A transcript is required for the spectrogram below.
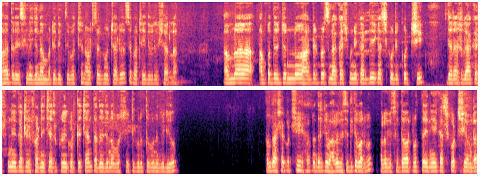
হয়, তাহলে স্ক্রিনে যে নাম্বারটি দেখতে পাচ্ছেন হোয়াটসঅ্যাপ চালু আছে পাঠিয়ে দেবেন ইনশাআল্লাহ। আমরা আপনাদের জন্য হান্ড্রেড পার্সেন্ট আকাশমণি কাঠ দিয়ে কাজ করে করছি। যারা আসলে আকাশমণি কাঠের ফার্নিচার ক্রয় করতে চান, তাদের জন্য অবশ্যই একটি গুরুত্বপূর্ণ ভিডিও আমরা আশা করছি আপনাদেরকে ভালো কিছু দিতে পারব। ভালো কিছু দেওয়ার প্রত্যয় নিয়ে কাজ করছি আমরা।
